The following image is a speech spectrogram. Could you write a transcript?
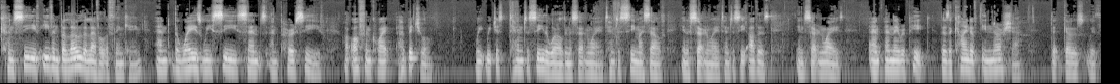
conceive even below the level of thinking, and the ways we see, sense, and perceive are often quite habitual. We, we just tend to see the world in a certain way. I tend to see myself in a certain way. I tend to see others in certain ways. And, and they repeat. There's a kind of inertia that goes with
